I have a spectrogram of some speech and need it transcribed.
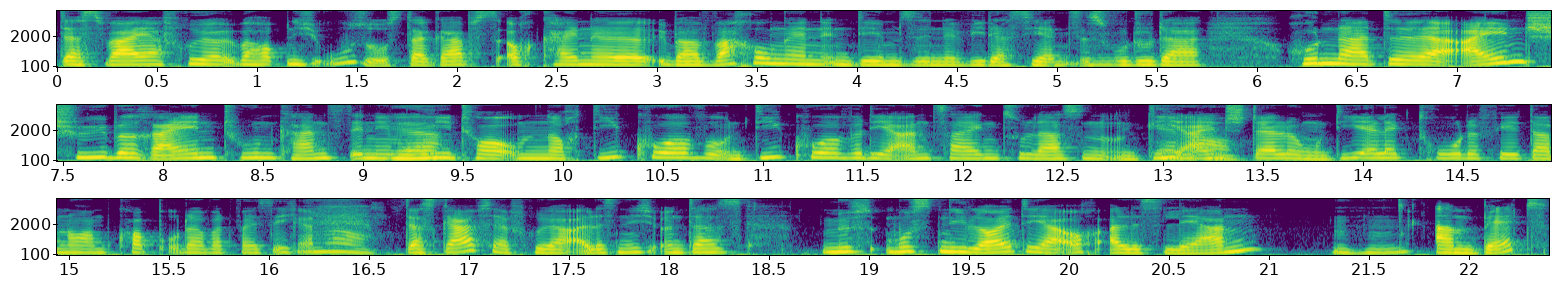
Das war ja früher überhaupt nicht Usus. Da gab es auch keine Überwachungen in dem Sinne, wie das jetzt ist, wo du da hunderte Einschübe reintun kannst in den Ja. Monitor, um noch die Kurve und die Kurve dir anzeigen zu lassen und die Genau. Einstellung und die Elektrode fehlt da noch am Kopf oder was weiß ich. genau. Das gab es ja früher alles nicht und das mussten die Leute ja auch alles lernen Mhm. am Bett.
